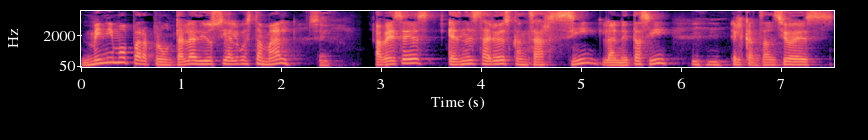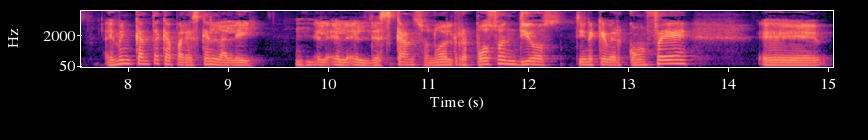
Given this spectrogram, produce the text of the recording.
Mínimo para preguntarle a Dios si algo está mal. Sí. A veces es necesario descansar. Sí, la neta sí. El cansancio es, a mí me encanta que aparezca en la ley. el, descanso, ¿no? El reposo en Dios tiene que ver con fe, eh,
